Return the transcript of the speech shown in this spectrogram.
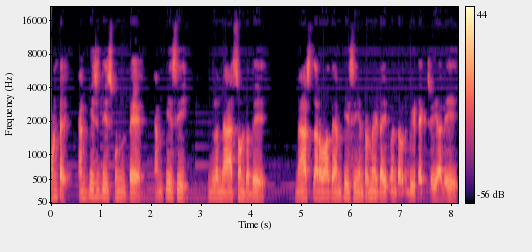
ఉంటాయి. ఎంపీసీ తీసుకుంటే ఎంపీసీ ఇందులో మ్యాథ్స్ ఉంటుంది. మ్యాథ్స్ తర్వాత ఎంపీసీ ఇంటర్మీడియట్ అయిపోయిన తర్వాత బీటెక్ చేయాలి.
